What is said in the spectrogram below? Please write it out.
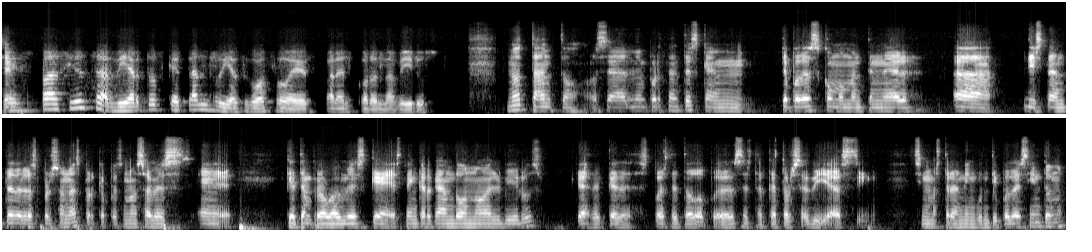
espacios abiertos, ¿qué tan riesgoso es para el coronavirus? No tanto, o sea, lo importante es que te puedes como mantener uh, distante de las personas porque pues no sabes eh, qué tan probable es que estén cargando o no el virus, ya que después de todo puedes estar 14 días sin, sin mostrar ningún tipo de síntoma.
